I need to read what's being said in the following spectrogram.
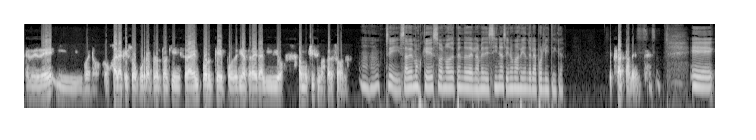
CBD y bueno, ojalá que eso ocurra pronto aquí en Israel porque podría traer alivio a muchísimas personas. Sí, sabemos que eso no depende de la medicina, sino más bien de la política. Exactamente. Eh,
